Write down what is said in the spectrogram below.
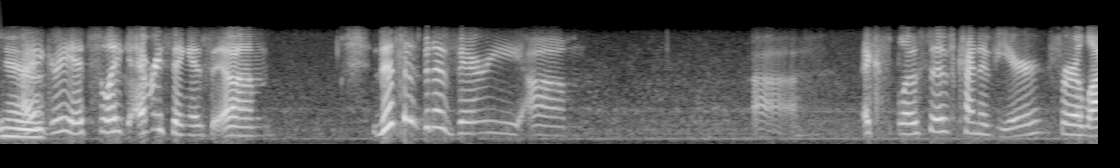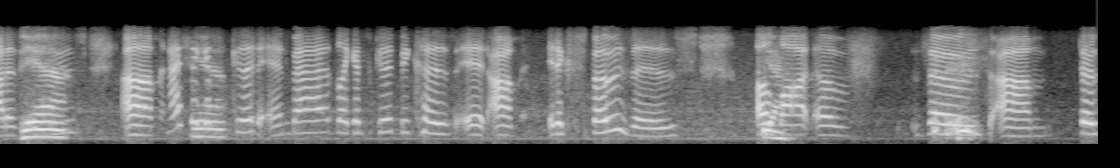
Yeah. I agree. It's like everything is um this has been a very um uh explosive kind of year for a lot of Yeah. issues. Um and I think Yeah. it's good and bad. Like it's good because it um it exposes a Yeah. lot of those um those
